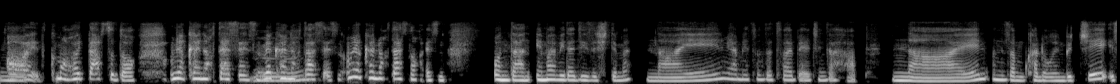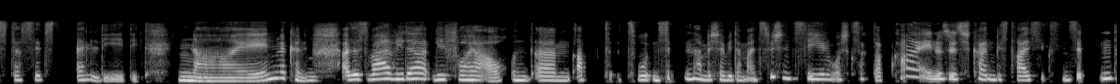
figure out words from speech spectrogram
Ja. Oh, jetzt, guck mal, heute darfst du doch. Und wir können noch das essen. Mm. Wir können noch mhm. das essen. Und wir können noch das noch essen. Und dann immer wieder diese Stimme, nein, wir haben jetzt unsere zwei Bällchen gehabt. Nein, unserem Kalorienbudget ist das jetzt erledigt. Mhm. Nein, wir können. Mhm. Also es war wieder wie vorher auch. Und ähm, ab 2.7. habe ich ja wieder mein Zwischenziel, wo ich gesagt habe, keine Süßigkeiten bis 30.7.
